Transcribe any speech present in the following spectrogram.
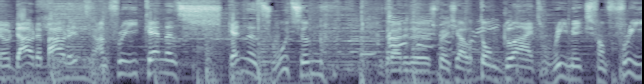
no doubt about it. I'm free. Candace, Candace Woodson. We draaiden de speciale Tom Glide remix van Free.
